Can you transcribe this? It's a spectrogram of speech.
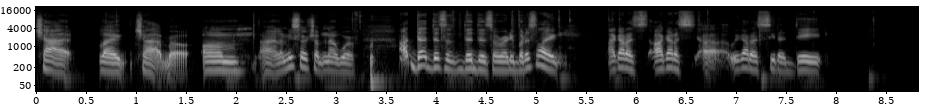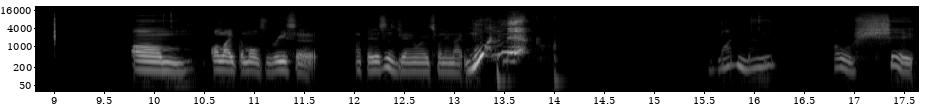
chat. Like chat, bro. Um, all right. Let me search up net worth. I did this did this already, but it's like I gotta I gotta uh, we gotta see the date. Um, on like the most recent. Okay, this is January 29th. One million. One million. Oh shit.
